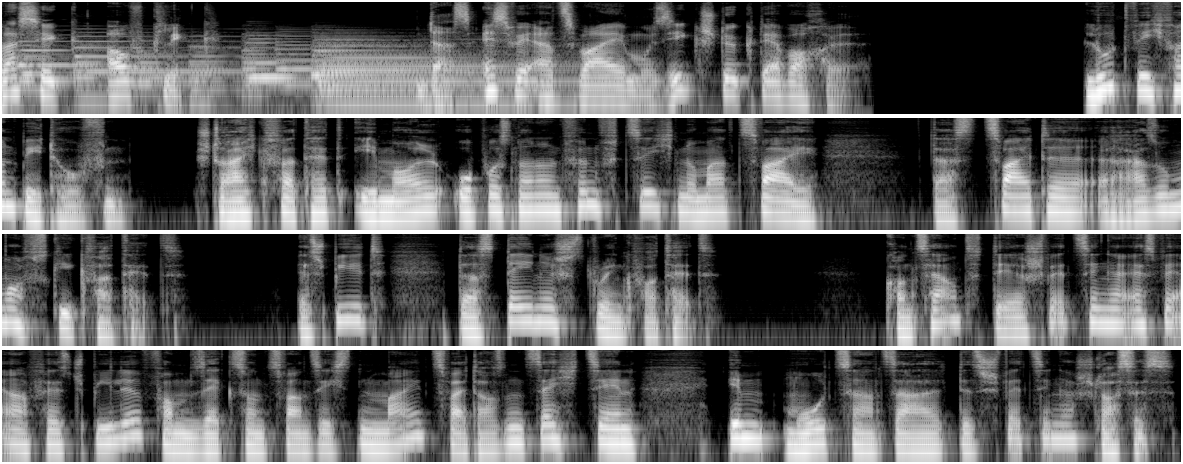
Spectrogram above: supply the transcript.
Klassik auf Klick. Das SWR2 Musikstück der Woche. Ludwig van Beethoven. Streichquartett e-Moll Opus 59 Nummer 2. Das zweite Rasumowski-Quartett. Es spielt das Danish String Quartett. Konzert der Schwetzinger SWR-Festspiele vom 26. Mai 2016 im Mozartsaal des Schwetzinger Schlosses.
